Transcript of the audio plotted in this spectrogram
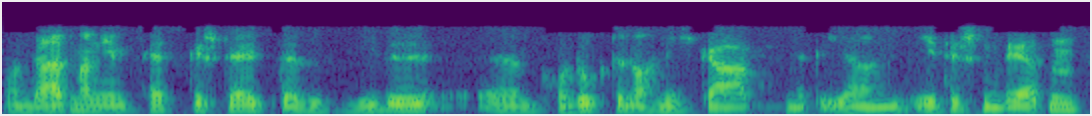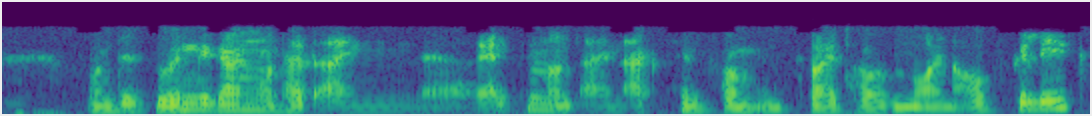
Und da hat man eben festgestellt, dass es diese äh, Produkte noch nicht gab mit ihren ethischen Werten und ist so hingegangen und hat einen äh, Renten- und einen Aktienfonds in 2009 aufgelegt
